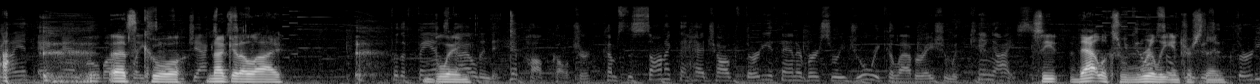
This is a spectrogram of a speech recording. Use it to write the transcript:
giant Eggman robot That's cool. Not gonna lie. For the fans Bling. dialed into hip hop culture comes the Sonic the Hedgehog 30th anniversary jewelry collaboration with King Ice. See, that looks You can really also interesting. revisit 30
